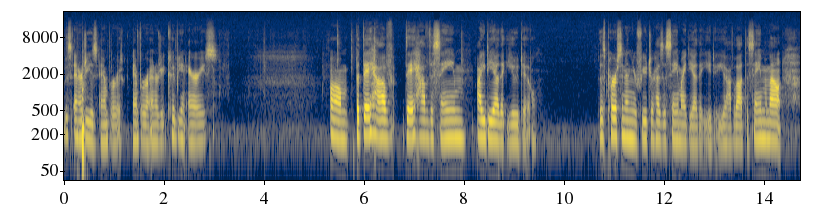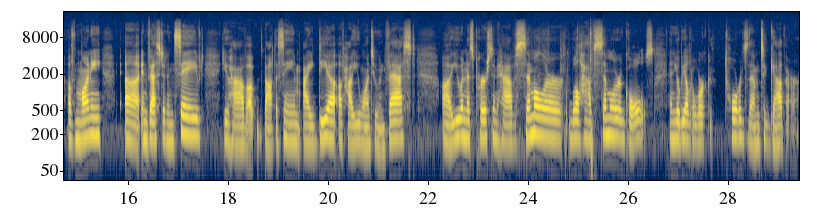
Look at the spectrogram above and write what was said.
This energy is emperor emperor energy. It could be an Aries. Um, but they have they have the same idea that you do. This person in your future has the same idea that you do. You have about the same amount of money uh, invested and saved. You have about the same idea of how you want to invest uh, you and this person have similar will have similar goals and you'll be able to work towards them together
